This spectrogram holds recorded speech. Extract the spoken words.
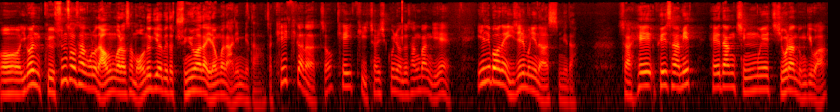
어, 이건 그 순서상으로 나온 거라서 뭐 어느 기업이 더 중요하다 이런 건 아닙니다. 자, KT가 나왔죠. KT 2019년도 상반기에 1번에 이 질문이 나왔습니다. 자, 해, 회사 및 해당 직무에 지원한 동기와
